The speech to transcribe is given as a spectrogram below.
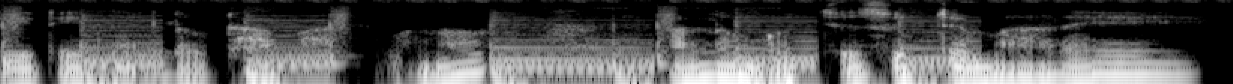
လေးတွေနဲ့လှုပ်ထားပါတယ်ပေါ့နော်အလုံးကိုကျေးဇူးတင်ပါတယ်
